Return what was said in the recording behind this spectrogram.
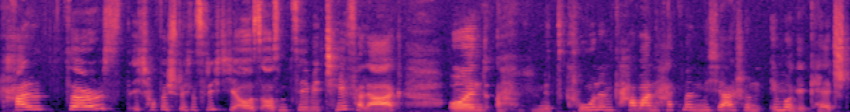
Calthurst. Ich hoffe, ich spreche das richtig aus, aus dem CBT Verlag. Und mit Kronencovern hat man mich ja schon immer gecatcht.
